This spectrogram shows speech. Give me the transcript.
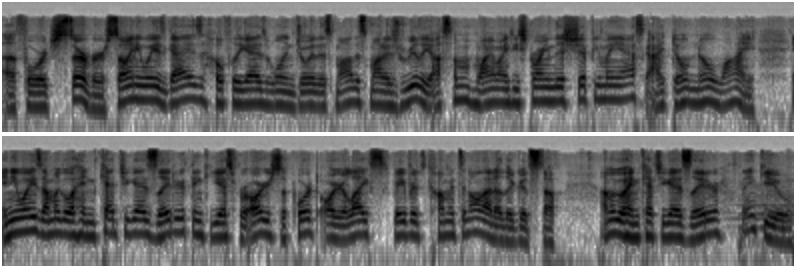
uh, Forge server. So anyways guys, hopefully you guys will enjoy this mod. This mod is really awesome. Why am I destroying this ship you may ask? I don't know why. Anyways, I'm to go ahead and catch you guys later. Thank you guys for all your support, all your likes, favorites, comments, and all that other good stuff. I'm to go ahead and catch you guys later. Thank you.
